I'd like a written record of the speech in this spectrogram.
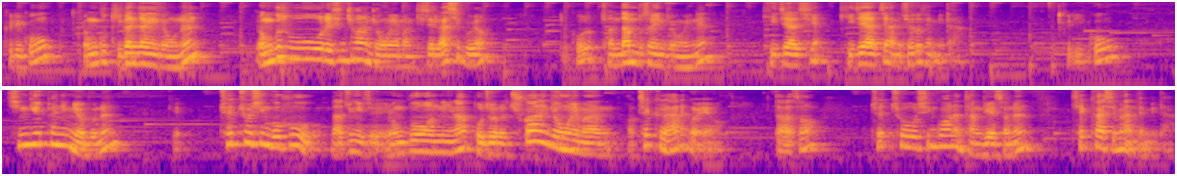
그리고 연구 기관장의 경우는 연구소를 신청하는 경우에만 기재를 하시고요. 그리고 전담 부서인 경우에는 기재하시, 기재하지 않으셔도 됩니다. 그리고 신규 편입 여부는 최초 신고 후 나중에 이제 연구원이나 보조를 추가하는 경우에만 체크를 하는 거예요. 따라서 최초 신고하는 단계에서는 체크하시면 안 됩니다.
